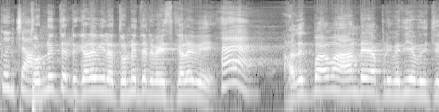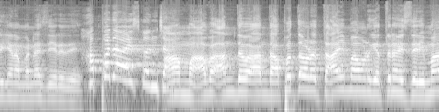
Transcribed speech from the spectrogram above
வந்துச்சா தொண்ணூத்தெட்டு கிளவி இல்ல தொண்ணூத்தெட்டு வயசு கிளவி ஆ, அதுக்கு பாவம் ஆண்டை அப்படி விதிய விதிச்சிருக்கேன் நம்ம என்ன செய்யறது? அப்பதான் வயசுக்கு வந்துச்சா ஆமா அவ அந்த அந்த அப்பத்தாவோட தாய் மாமனுக்கு எத்தனை வயசு தெரியுமா.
